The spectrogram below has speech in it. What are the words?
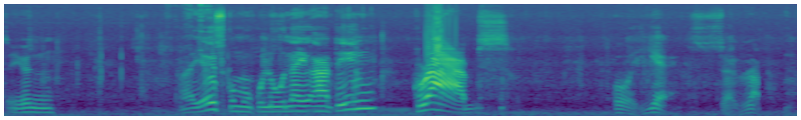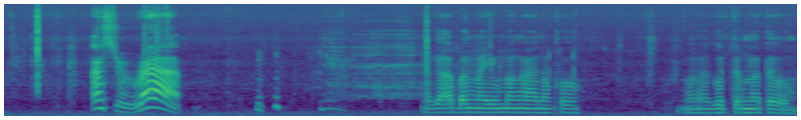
so yun. Ayos, kumukulo na yung ating crabs. Oh yeah, sarap. Ang sarap! Nag-aabang na yung mga ano ko. Mga gutom na to.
